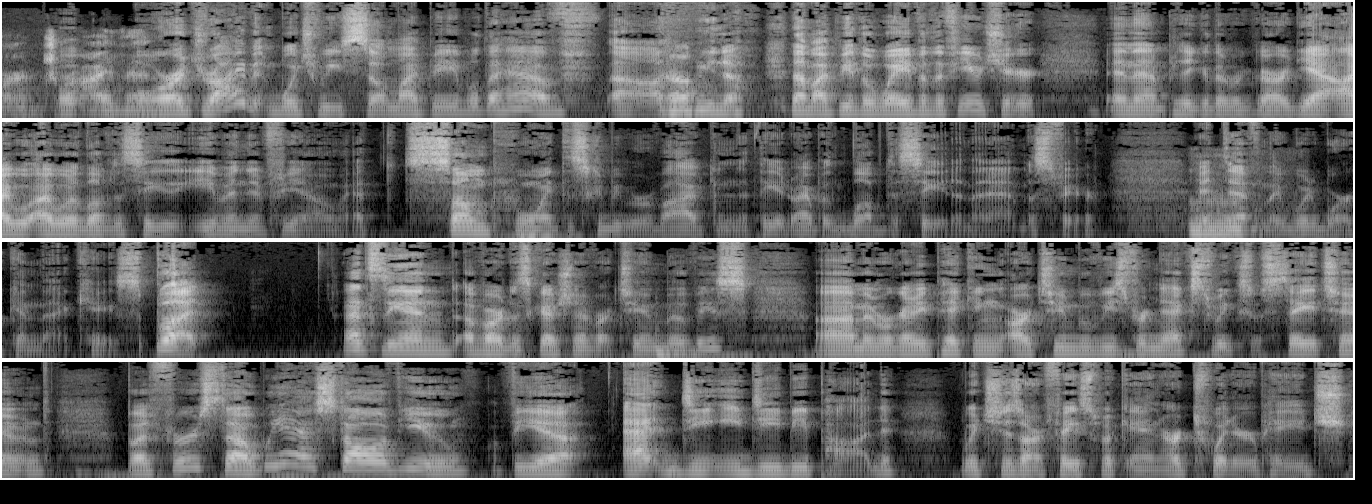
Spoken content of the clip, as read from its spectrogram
Or drive-in. or a drive-in, which we still might be able to have. Uh, You know, that might be the wave of the future in that particular regard. Yeah, I, w- I would love to see, even if you know, at some point this could be revived in the theater. I would love to see it in that atmosphere. It Mhm. definitely would work in that case. But that's the end of our discussion of our two movies, um, and we're going to be picking our two movies for next week. So stay tuned. But first, uh, we asked all of you via at DEDBpod, which is our Facebook and our Twitter page,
